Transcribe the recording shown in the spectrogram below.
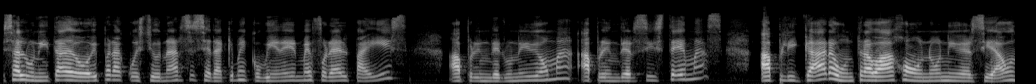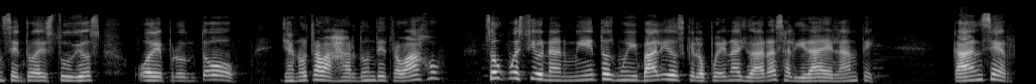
esa lunita de hoy para cuestionarse, ¿será que me conviene irme fuera del país? aprender un idioma, aprender sistemas, aplicar a un trabajo, a una universidad, a un centro de estudios o de pronto ya no trabajar donde trabajo. Son cuestionamientos muy válidos que lo pueden ayudar a salir adelante. Cáncer.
